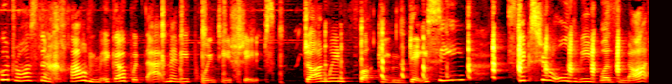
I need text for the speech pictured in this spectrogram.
Who draws their clown makeup with that many pointy shapes? John Wayne fucking Gacy? Six year old me was not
